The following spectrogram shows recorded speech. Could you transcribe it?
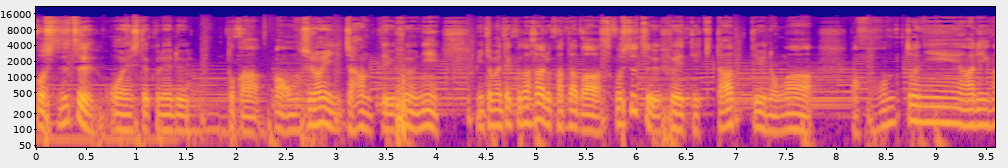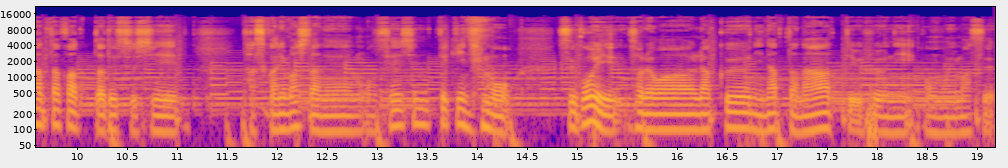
少しずつ応援してくれるとか、まあ、面白いじゃんっていう風に認めてくださる方が少しずつ増えてきたっていうのが、まあ、本当にありがたかったですし助かりましたね。もう精神的にもすごいそれは楽になったなっていう風に思います。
